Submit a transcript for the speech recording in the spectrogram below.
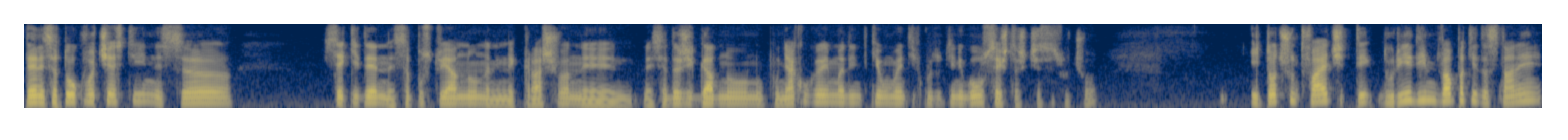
Те не са толкова чести, не са всеки ден, не са постоянно, нали, не крашва, не, не се държи гадно, но понякога има един такива моменти, в които ти не го усещаш, че се случва. И точно това е, че ти, дори един-два пъти да стане,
